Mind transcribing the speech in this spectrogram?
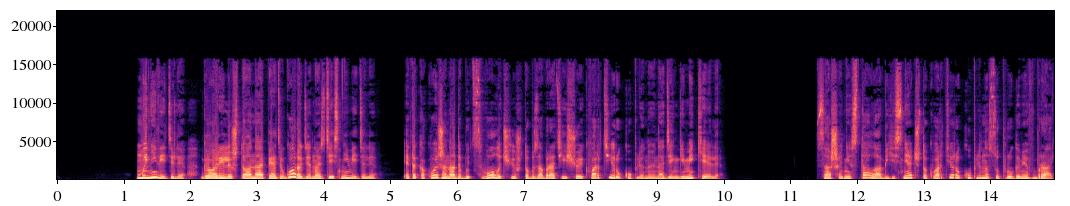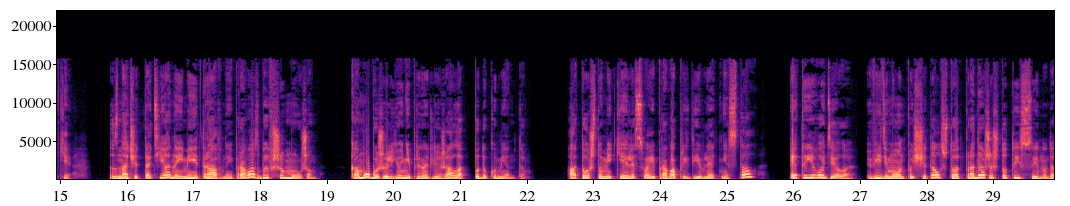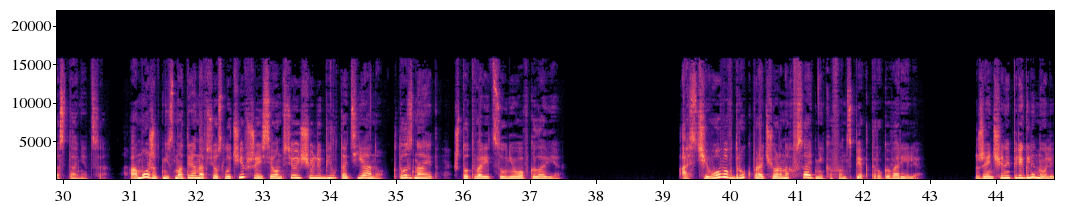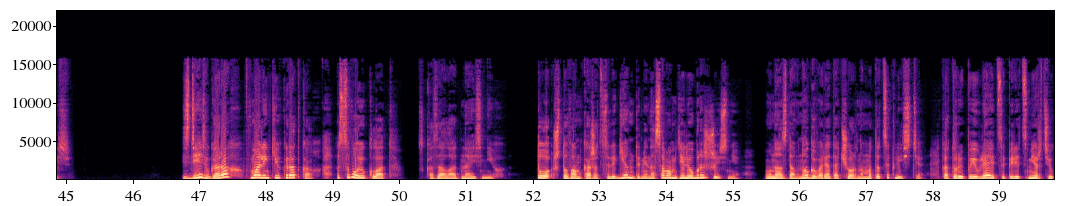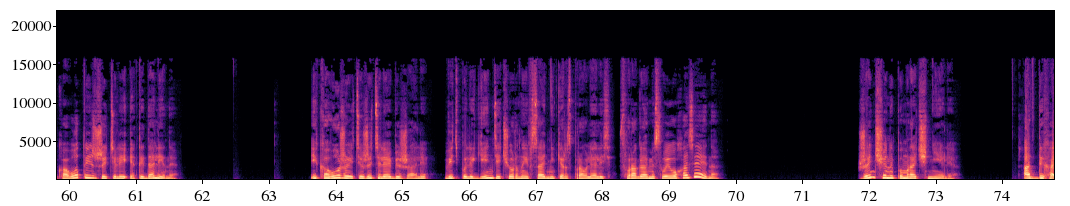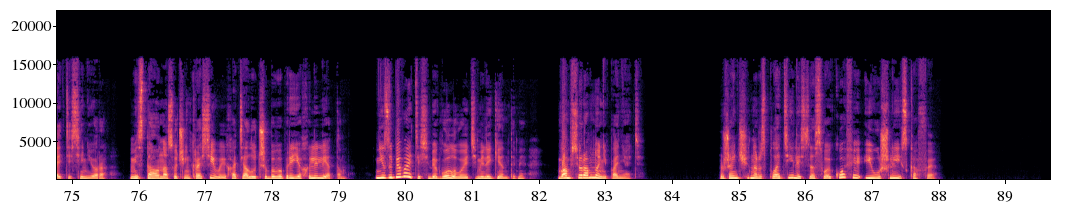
Мы не видели. Говорили, что она опять в городе, но здесь не видели. Это какой же надо быть сволочью, чтобы забрать еще и квартиру, купленную на деньги Микеле? Саша не стала объяснять, что квартира куплена супругами в браке – Значит, Татьяна имеет равные права с бывшим мужем, кому бы жилье не принадлежало по документам. А то, что Микеле свои права предъявлять не стал, это его дело. Видимо, он посчитал, что от продажи что-то и сыну достанется. А может, несмотря на все случившееся, он все еще любил Татьяну. Кто знает, что творится у него в голове. «А с чего вы вдруг про черных всадников инспектору говорили?» Женщины переглянулись. «Здесь, в горах, в маленьких городках, свой уклад», — сказала одна из них. «То, что вам кажется легендами, на самом деле образ жизни. У нас давно говорят о черном мотоциклисте, который появляется перед смертью кого-то из жителей этой долины». И кого же эти жители обижали? Ведь по легенде черные всадники расправлялись с врагами своего хозяина. Женщины помрачнели. «Отдыхайте, сеньора», Места у нас очень красивые, хотя лучше бы вы приехали летом. Не забивайте себе голову этими легендами. Вам все равно не понять. Женщины расплатились за свой кофе и ушли из кафе.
